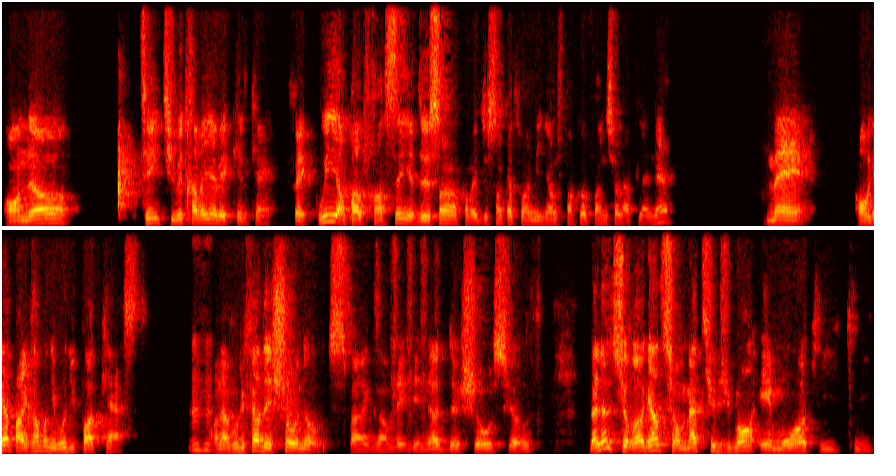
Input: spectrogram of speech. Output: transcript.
On a, tu sais, tu veux travailler avec quelqu'un. Fait que oui, on parle français, il y a 200, 280 millions de francophones sur la planète, mais on regarde par exemple au niveau du podcast. Mm-hmm. On a voulu faire des show notes, par exemple, des, notes de show sur. Ben là, tu regardes sur Mathieu Dumont et moi qui, qui,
